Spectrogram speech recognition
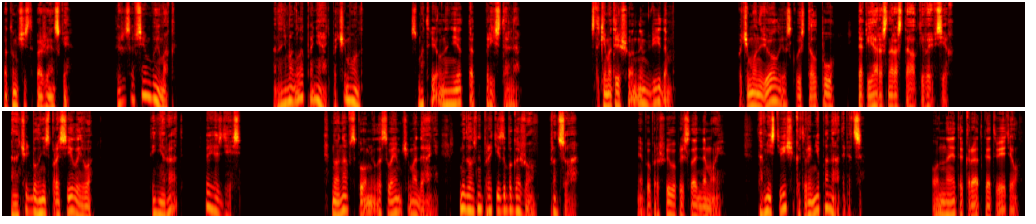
Потом чисто по-женски «Ты же совсем вымок!» Она не могла понять, почему он смотрел на нее так пристально, с таким отрешенным видом, Почему он вел ее сквозь толпу, так яростно расталкивая всех? Она чуть было не спросила его, «Ты не рад, что я здесь?» Но она вспомнила о своем чемодане. «Мы должны пройти за багажом, Франсуа. Я попрошу его прислать домой. Там есть вещи, которые мне понадобятся». Он на это кратко ответил.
